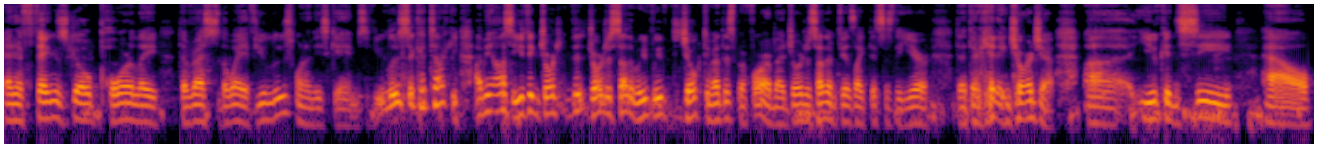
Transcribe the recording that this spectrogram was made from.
And if things go poorly the rest of the way, if you lose one of these games, if you lose to Kentucky, I mean, honestly, you think Georgia, Georgia Southern, we've, we've joked about this before, but Georgia Southern feels like this is the year that they're getting Georgia. Uh, you can see how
